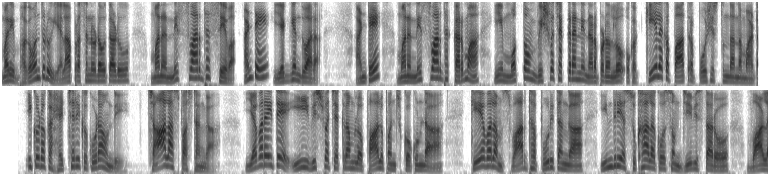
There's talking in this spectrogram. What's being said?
మరి భగవంతుడు ఎలా ప్రసన్నుడవుతాడు? మన నిస్వార్థ సేవ అంటే యజ్ఞం ద్వారా. అంటే మన నిస్వార్థ కర్మ ఈ మొత్తం విశ్వచక్రాన్ని నడపడంలో ఒక కీలక పాత్ర పోషిస్తుందన్నమాట. ఇక్కడొక హెచ్చరిక కూడా ఉంది. చాలా స్పష్టంగా ఎవరైతే ఈ విశ్వచక్రంలో పాలు పంచుకోకుండా కేవలం స్వార్థపూరితంగా ఇంద్రియ సుఖాల కోసం జీవిస్తారో వాళ్ళ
